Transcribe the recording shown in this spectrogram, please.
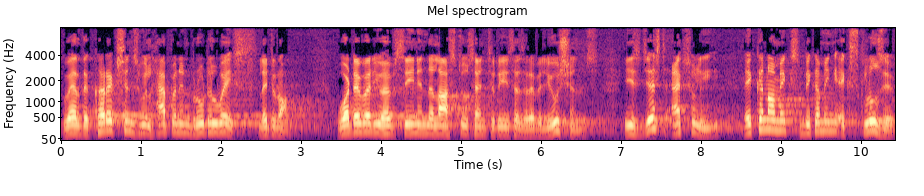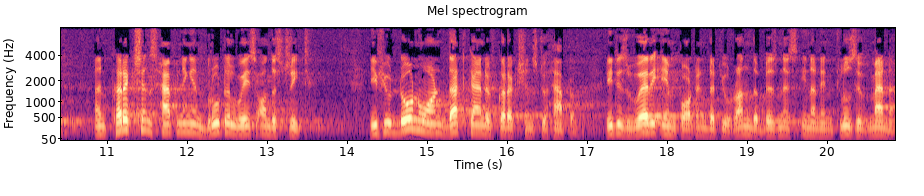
where the corrections will happen in brutal ways later on. Whatever you have seen in the last two centuries as revolutions is just actually economics becoming exclusive and corrections happening in brutal ways on the street. If you don't want that kind of corrections to happen, it is very important that you run the business in an inclusive manner.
